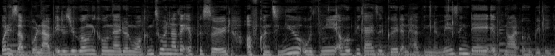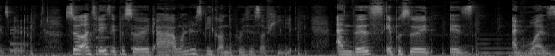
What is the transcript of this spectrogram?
What is up, Bolab? It is your girl Nicole Naidu, and welcome to another episode of Continue with me. I hope you guys are good and having an amazing day. If not, I hope your day gets better. So, on today's episode, uh, I wanted to speak on the process of healing, and this episode is and was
